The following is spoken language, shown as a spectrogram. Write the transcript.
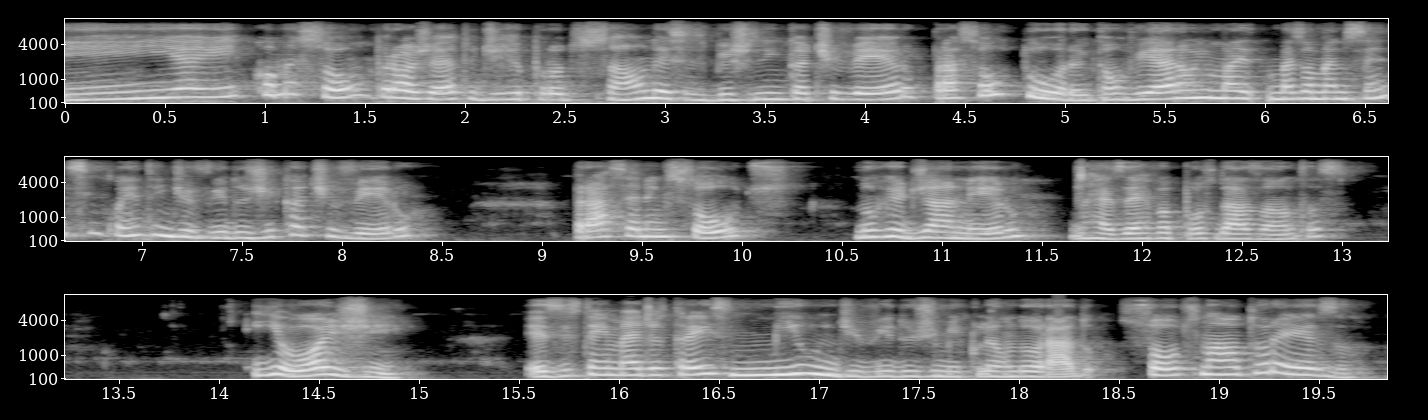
E aí começou um projeto de reprodução desses bichos em cativeiro para soltura. Então vieram mais, mais ou menos 150 indivíduos de cativeiro para serem soltos no Rio de Janeiro, na reserva Poço das Antas. E hoje existem em média 3 mil indivíduos de mico-leão dourado soltos na natureza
